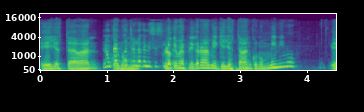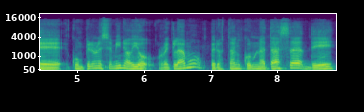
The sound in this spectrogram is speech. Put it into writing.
ellos estaban. Nunca encuentro un- lo que necesito. Lo que me explicaron a mí, que ellos estaban con un mínimo, eh, cumplieron ese mínimo, había reclamo, pero están con una tasa de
